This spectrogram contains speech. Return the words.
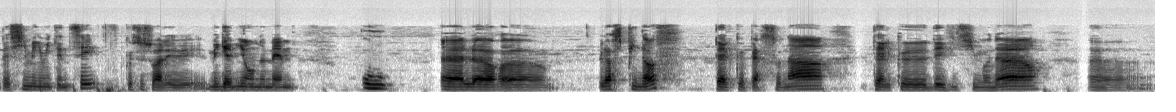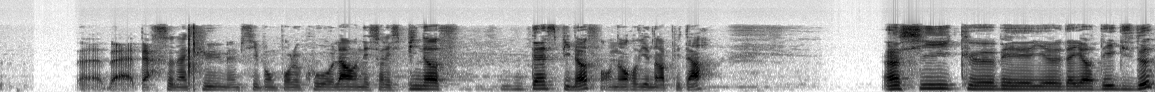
des Shin Megami Tensei, que ce soit les Megami en eux-mêmes ou euh, leur spin-off, tels que Persona, tels que Devil Summoner, euh, bah, bah, Persona Q, même si bon pour le coup là on est sur les spin-offs d'un spin-off, on en reviendra plus tard. Ainsi que bah, d'ailleurs DX2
